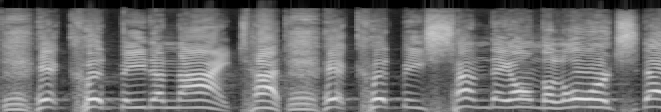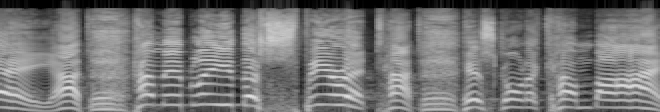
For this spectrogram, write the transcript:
it could be tonight. It could be Sunday on the Lord's day. How many believe the Spirit is going to come by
